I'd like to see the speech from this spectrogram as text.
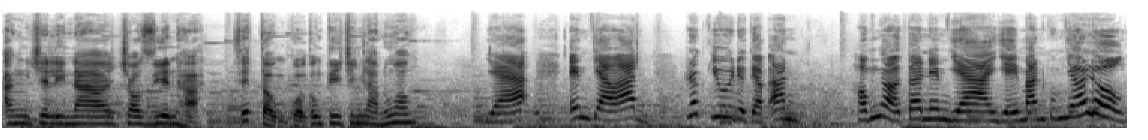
Angelina cho duyên hả? Sếp tổng của công ty Trinh làm đúng không? Dạ em chào anh Rất vui được gặp anh Không ngờ tên em dài vậy mà anh cũng nhớ luôn.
